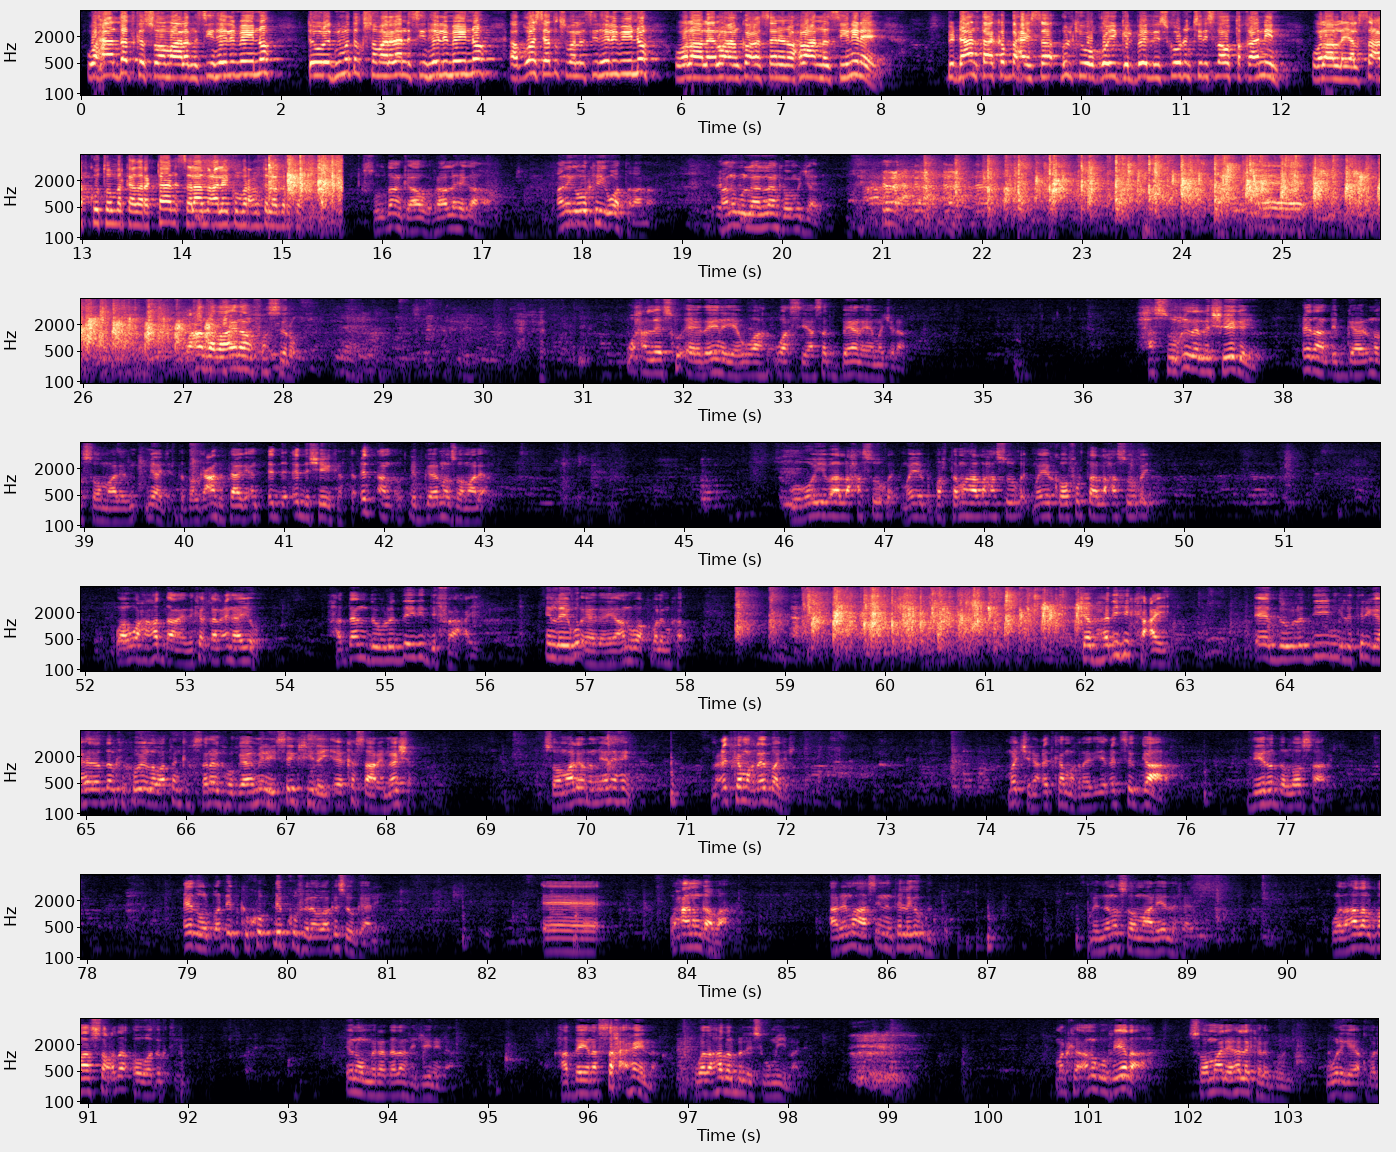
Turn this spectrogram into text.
Waxaan dadka soomaaliyeedna siin heli mayno dowladnimo dadka soomaliyeedna siin heli mayno aqoonsiga dadka somaliyed siin heli mayno walaalayaal waxaan ka codsanayna waxba hana siinine. Bidhaantaa ka baxaysa dhulkii waqooyi galbeed la isku odhan jiray sidaa u taqaaniin walaalayaal sacabkuuto markaad aragtaan. Asalaamu calaykum waraxmatullahi wabarakatu suldaanka aw raallahayga ahaa. Aniga warkayga waa taqaanaa. Anigu laanlaanka uma jecli waxaan rabaa inaan fasiro waxa laysku eedeynaya waa waa siyaasad been ee ma jiraan xasuuqida la sheegayo cid aan dhibgaarin oo soomaaliyeed miyaa jirta? Bal gacanta taaga cidda cidda sheegi karta cid aan dhibgaarin oo soomaali ah waqooyi baa la xasuuqay maya bartamaha la xasuuqay maya koonfurtaa la xasuuqay? Waa waxa hadda aan idinka qancinayo. Haddaan dawladdaydii difaacay in laygu eedeeyo anigu aqbali ma karo jabhadihii kacay ee dawladdii militariga ahayd dalka koo iyo labaatanka sano hogaaminaysay riday ee ka saaray meesha. Soomaaliya o dhan miyaanay ahayn? Ma cid ka maqneed baa jirta? Ma jirin cid ka maqneyd iyo cid si gaara diiradda loo saaray. Cid walba dhibka ku dhib ku filan waa ka soo gaaray. Waxaanan qabaa arrimahaas in inta laga gudbo midnimo soomaaliyeed la raadiyo wada hadal baa socda oo waad ogtihin. Inuu miro dhalaan rajaynaynaa. Haddayna sax ahaynna wada hadalba la isuguma yimaadeen marka anigu riyada ah soomaaliya hala kala gooyo weligay aqbali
